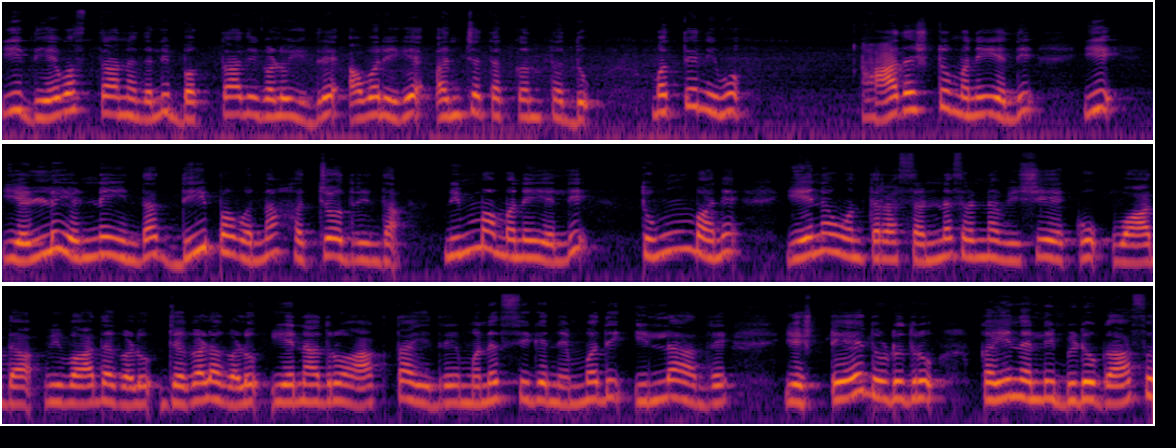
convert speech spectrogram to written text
ಈ ದೇವಸ್ಥಾನದಲ್ಲಿ ಭಕ್ತಾದಿಗಳು ಇದ್ದರೆ ಅವರಿಗೆ ಹಂಚತಕ್ಕಂಥದ್ದು. ಮತ್ತು ನೀವು ಆದಷ್ಟು ಮನೆಯಲ್ಲಿ ಈ ಎಳ್ಳು ಎಣ್ಣೆಯಿಂದ ದೀಪವನ್ನು ಹಚ್ಚೋದ್ರಿಂದ ನಿಮ್ಮ ಮನೆಯಲ್ಲಿ ತುಂಬಾ ಏನೋ ಒಂಥರ ಸಣ್ಣ ಸಣ್ಣ ವಿಷಯಕ್ಕೂ ವಾದ, ವಿವಾದಗಳು, ಜಗಳಗಳು ಏನಾದರೂ ಆಗ್ತಾ ಇದ್ದರೆ ಮನಸ್ಸಿಗೆ ನೆಮ್ಮದಿ ಇಲ್ಲ ಅಂದರೆ ಎಷ್ಟೇ ದುಡಿದ್ರೂ ಕೈನಲ್ಲಿ ಬಿಡುಗಾಸು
